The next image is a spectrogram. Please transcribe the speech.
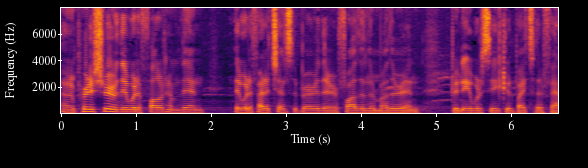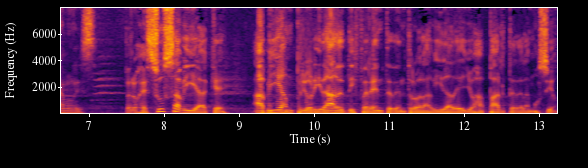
I'm pretty sure if they would have followed him then, they would have had a chance to bury their father and their mother and been able to say goodbye to their families. Pero Jesús sabía que habían prioridades diferentes dentro de la vida de ellos aparte de la emoción.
